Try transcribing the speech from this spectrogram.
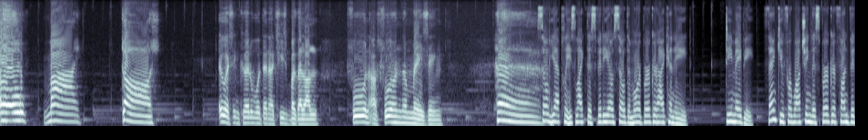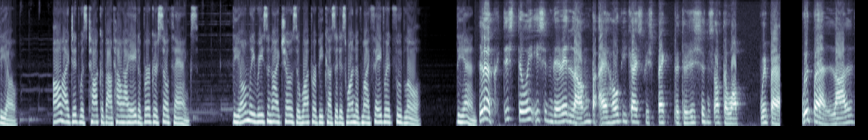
Oh my gosh! It was incredible than a cheeseburger lol. Full, I was full and amazing. So yeah please like this video so the more burger I can eat. D maybe. Thank you for watching this burger fun video. All I did was talk about how I ate a burger so thanks. The only reason I chose a Whopper because it is one of my favorite food lol. The end. Look, this story isn't very long, but I hope you guys respect the traditions of the Whop Whipper. Whipper lol.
